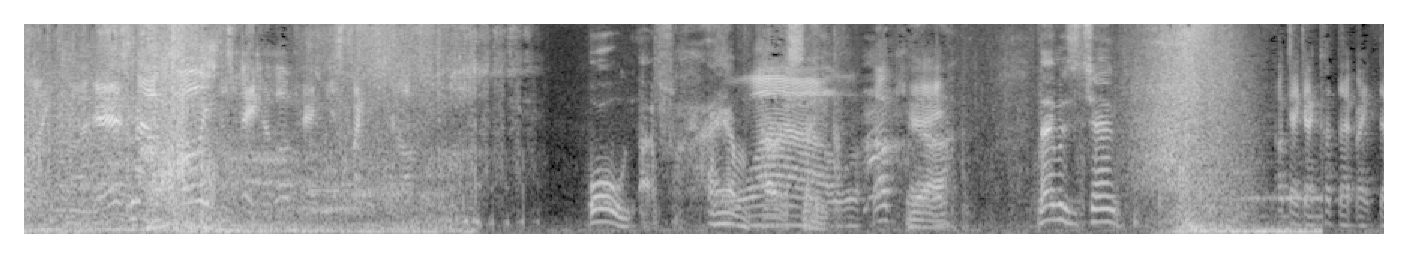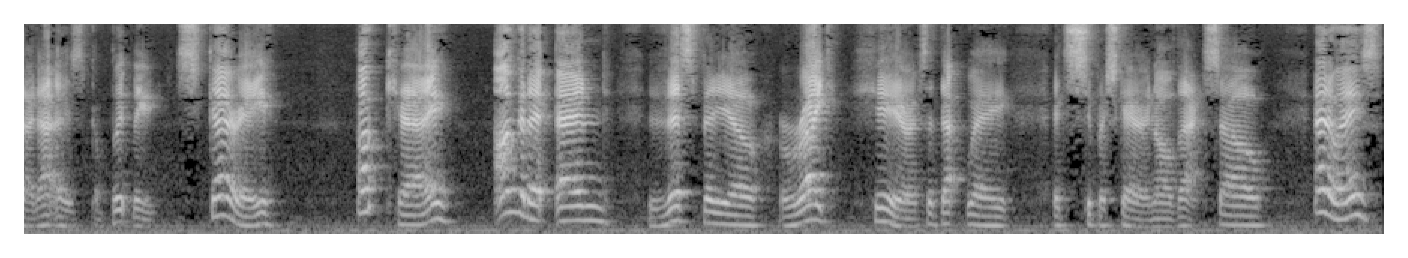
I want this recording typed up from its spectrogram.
my god. It's now. Oh, he just ate him. Okay, he just bites off. Oh, I have a parasite. Wow. Okay. Yeah. Name is Chen. Okay, gotta cut that right there. That is completely scary. Okay. I'm gonna end this video right here. So that way it's super scary and all that. So, anyways,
